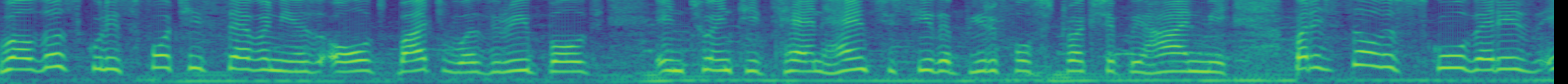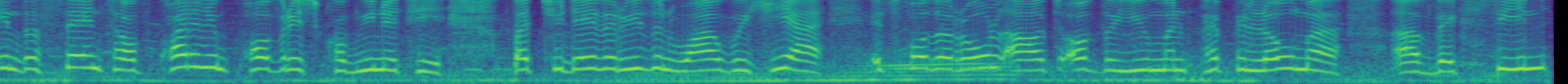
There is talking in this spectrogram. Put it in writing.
Well, this school is 47 years old but was rebuilt in 2010. Hence, you see the beautiful structure behind me. But it's still a school that is in the center of quite an impoverished community. But today, the reason why we're here is for the rollout of the human papilloma uh, vaccine.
